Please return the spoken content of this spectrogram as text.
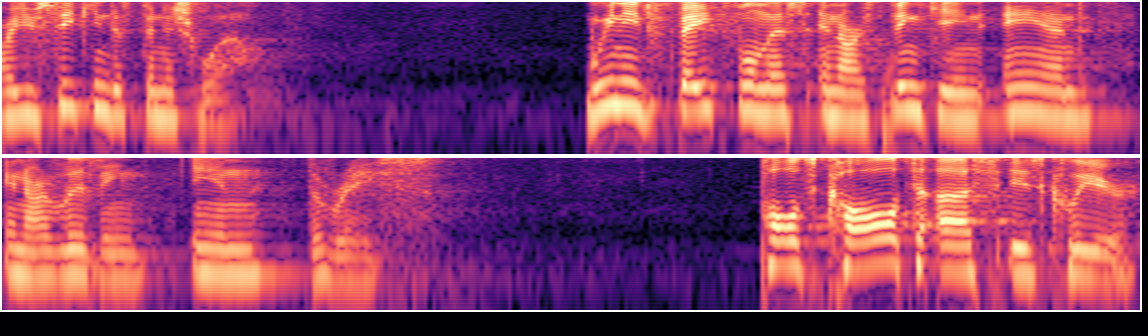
Are you seeking to finish well? We need faithfulness in our thinking and in our living in the race. Paul's call to us is clear.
